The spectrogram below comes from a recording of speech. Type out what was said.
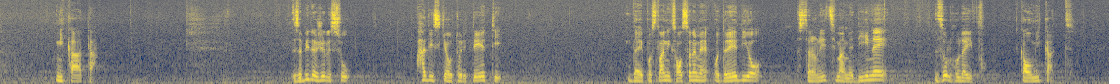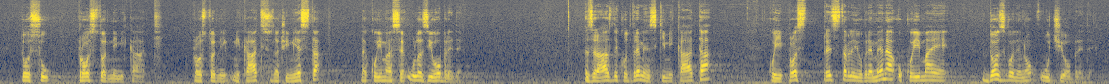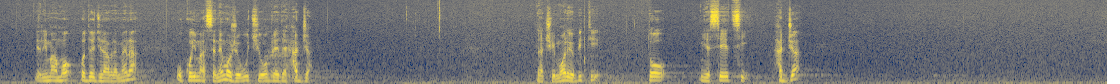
mikata. Zabilježili su hadijski autoriteti da je poslanik Salosaneme odredio stanovnicima Medine Zulhulejfu kao mikat. To su prostorni mikati. Prostorni mikati su znači mjesta na kojima se ulazi u obrede. Za razliku od vremenskih mikata, koji predstavljaju vremena u kojima je dozvoljeno ući obrede. Jer imamo određena vremena u kojima se ne može ući obrede hađa. Znači, moraju biti to mjeseci hađa,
